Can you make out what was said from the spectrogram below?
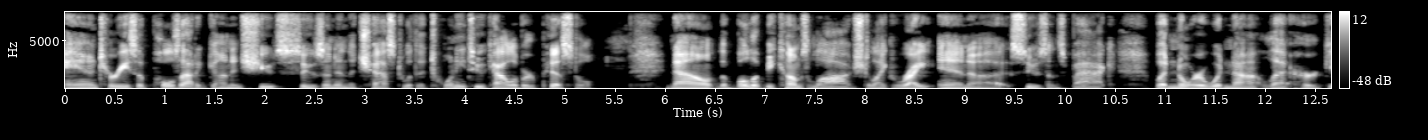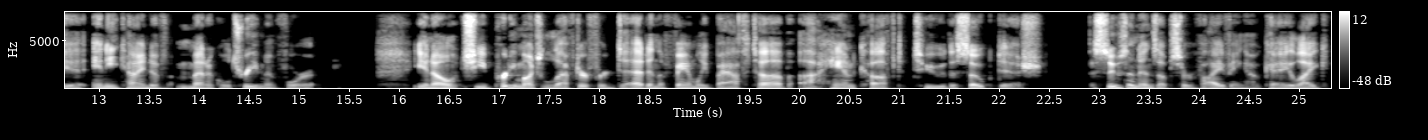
and Teresa pulls out a gun and shoots Susan in the chest with a 22 caliber pistol. Now, the bullet becomes lodged like right in uh, Susan's back, but Knorr would not let her get any kind of medical treatment for it. You know, she pretty much left her for dead in the family bathtub, uh, handcuffed to the soap dish. Susan ends up surviving, okay? Like,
